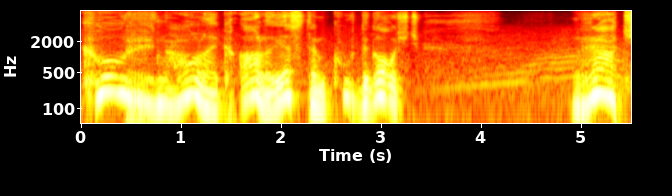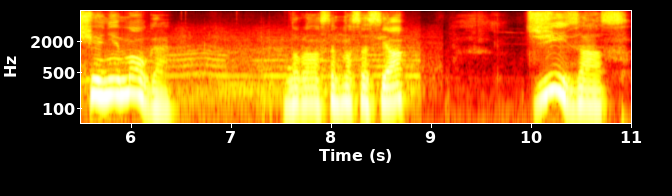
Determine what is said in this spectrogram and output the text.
Kurna, Olek, ale jestem, kurde, gość. Racie, nie mogę. Dobra, następna sesja. Jesus!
